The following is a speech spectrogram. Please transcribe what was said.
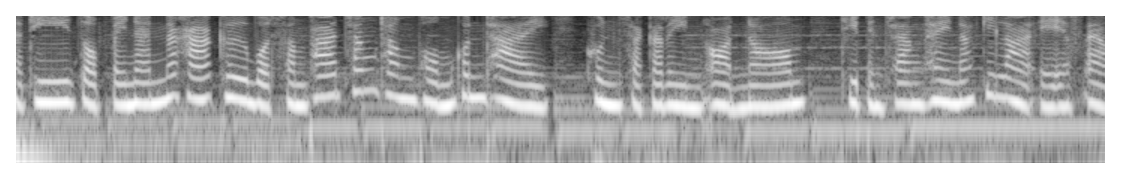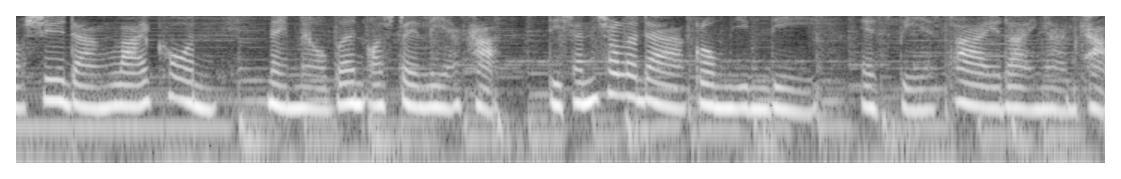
และที่จบไปนั้นนะคะ คือบทสัมภาษณ์ช่างทำผมคนไทย คุณสักรินอ่อนน้อม ที่เป็นช่างให้นักกีฬา AFL ชื่อดังหลายคน ในเมลเบิร์นออสเตรเลียค่ะ ดิฉันชลดากลมยินดี SBS ไทยรายงานค่ะ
